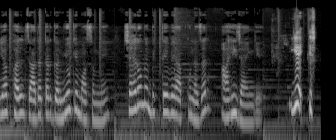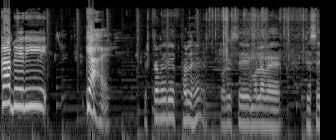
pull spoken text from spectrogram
यह फल ज़्यादातर गर्मियों के मौसम में शहरों में बिकते हुए आपको नज़र आ ही जाएँगे। ये स्ट्रॉबेरी क्या है? स्ट्रॉबेरी एक फल है और इससे मतलब है जैसे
